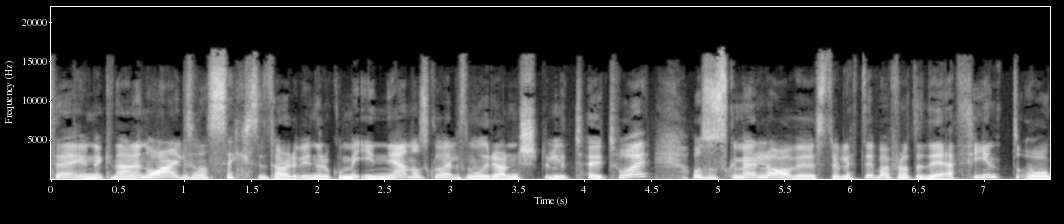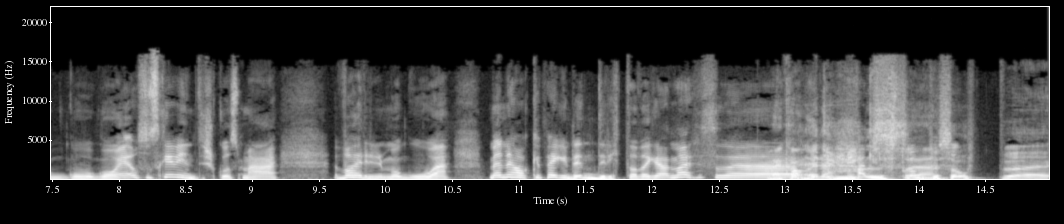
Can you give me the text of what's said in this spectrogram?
til under knærne. Nå er det liksom 60-tallet begynner å komme inn igjen. Nå skal det være liksom oransje, litt høyt hår. Og så skal vi ha lave støvletter, bare for at det er fint og gode å gå i. Og så skal jeg ha vintersko som er varme og gode. Men jeg har ikke penger til en dritt av det greiene der. Så det, Men kan du det ikke mikse Hellstrøm pusser opp uh,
